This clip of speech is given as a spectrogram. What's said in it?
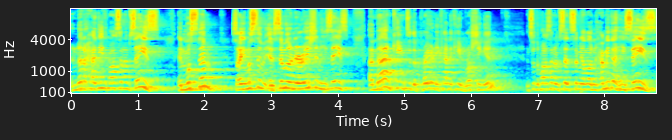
Another hadith, Prophet says in Muslim, Sahih Muslim, in a similar narration, he says, a man came to the prayer and he kind of came rushing in. And so the Prophet said, Sami Allah he says,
